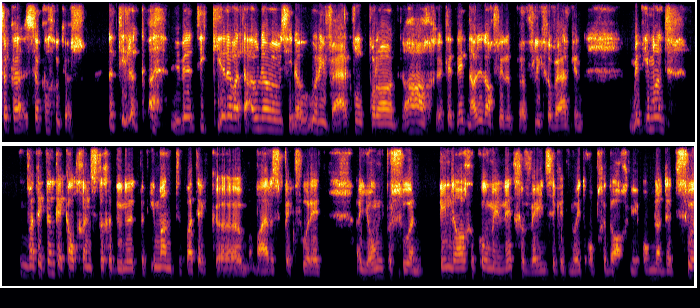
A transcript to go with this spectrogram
sulke sulke goeters natuurlik uh, jy weet die kere wat 'n ou nou sien nou oor die werk wil praat. Ag ek het net nou die dag vir 'n vlieg gewerk en met iemand wat ek dink ek al gunstig gedoen het met iemand wat ek uh, baie respek voor het 'n jong persoon en daar gekom en net gewens ek het nooit opgedaag nie omdat dit so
